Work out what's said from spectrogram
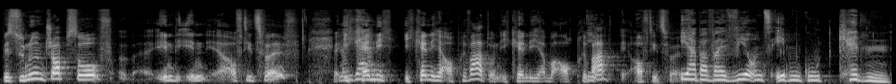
Bist du nur im Job so in, in, auf die Zwölf? Ich ja. kenne dich, ich dich ja auch privat und ich kenne dich aber auch privat auf die Zwölf. Ja, aber weil wir uns eben gut kennen.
